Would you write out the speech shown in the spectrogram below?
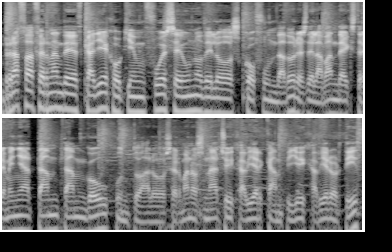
Rafa Fernández Callejo, quien fuese uno de los cofundadores de la banda extremeña Tam Tam Go, junto a los hermanos Nacho y Javier Campillo y Javier Ortiz,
